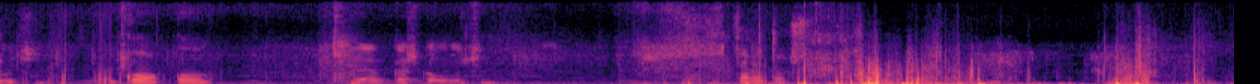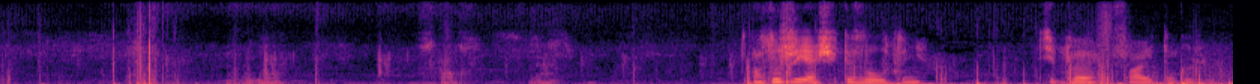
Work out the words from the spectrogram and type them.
Лучше. Гоку. Тебе МКшка лучше. В тебе теж. Вода. Снах. А тут же ящики залутані. Типа файти. Кажи.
